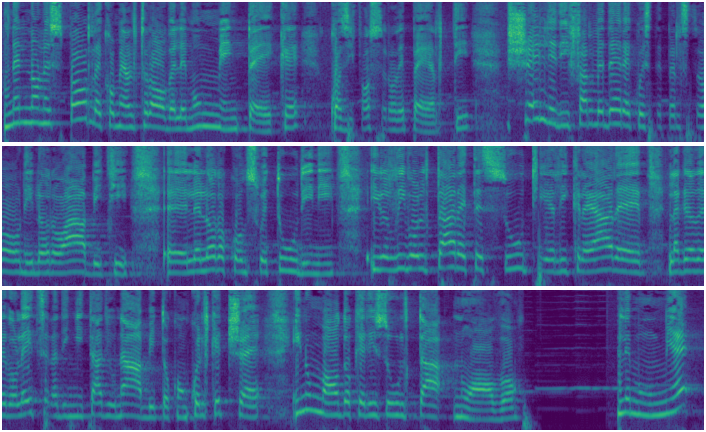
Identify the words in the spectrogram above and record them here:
nel non esporle come altrove le mummie in teche, quasi fossero reperti, sceglie di far vedere queste persone, i loro abiti, eh, le loro consuetudini, il rivoltare tessuti e ricreare la gradevolezza e la dignità di un abito con quel che c'è in un modo che risulta nuovo. Le mummie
